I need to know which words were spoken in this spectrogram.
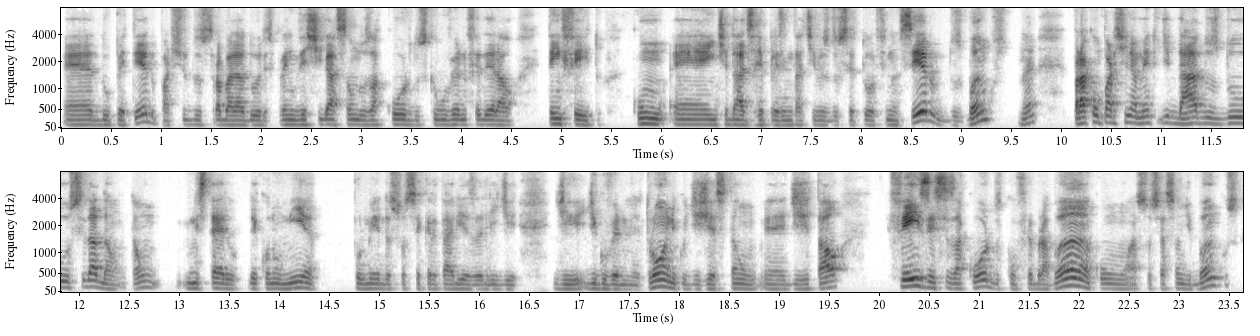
é, do PT, do Partido dos Trabalhadores, para investigação dos acordos que o governo federal tem feito com é, entidades representativas do setor financeiro, dos bancos, né, para compartilhamento de dados do cidadão. Então, o Ministério da Economia por meio das suas secretarias ali de, de, de governo eletrônico, de gestão é, digital, fez esses acordos com o Febraban, com a Associação de Bancos,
